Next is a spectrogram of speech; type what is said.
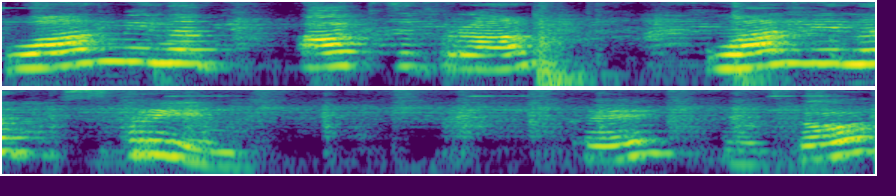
One minute active run, one minute sprint. Okay, let's go.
